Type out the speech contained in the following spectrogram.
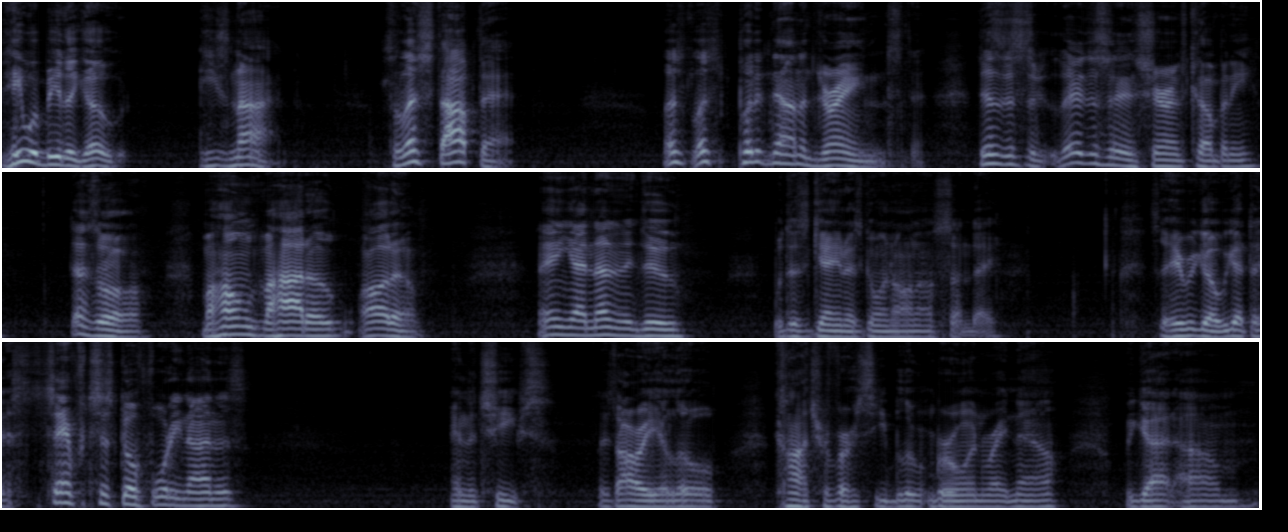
He would be the goat. He's not. So let's stop that. Let's let's put it down the drain. Just, just they're just an insurance company. That's all. Mahomes, Mahado, all them. They ain't got nothing to do with this game that's going on on Sunday. So here we go. We got the San Francisco 49ers and the Chiefs. There's already a little controversy brewing right now. We got um,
